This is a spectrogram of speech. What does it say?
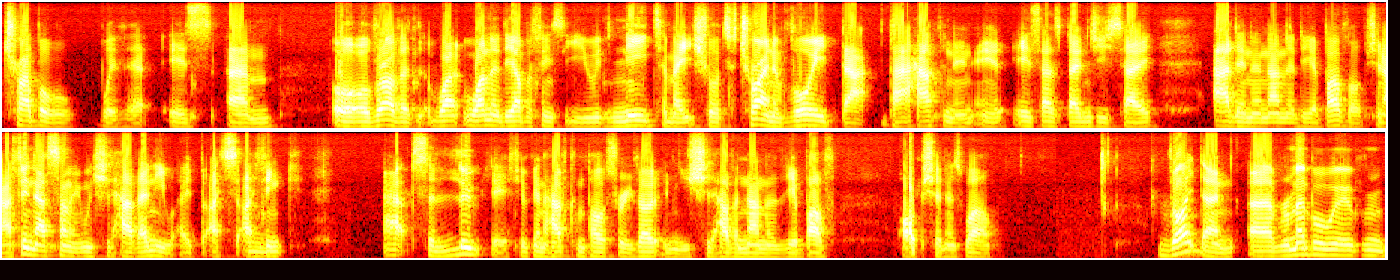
trouble with it is, um, or, or rather, one, one of the other things that you would need to make sure to try and avoid that that happening is, as Benji say, adding a none of the above option. I think that's something we should have anyway. But I think absolutely, if you're going to have compulsory voting, you should have a none of the above option as well. Right then, uh, remember we'll,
